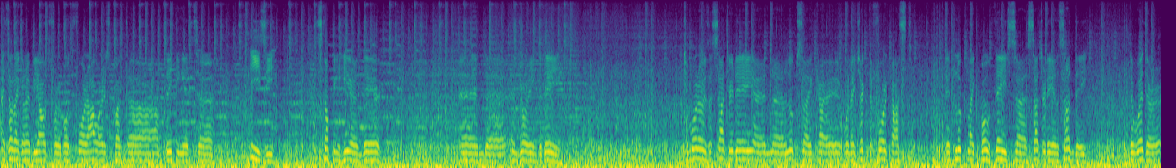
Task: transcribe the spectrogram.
I thought I'm gonna be out for about four hours but uh, I'm taking it uh, easy stopping here and there and enjoying the day tomorrow is a Saturday and uh, looks like I, when I checked the forecast it looked like both days uh, Saturday and Sunday the weather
